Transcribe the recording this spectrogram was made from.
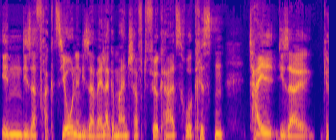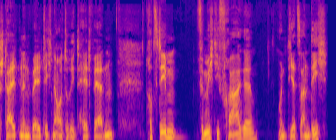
in dieser Fraktion, in dieser Wählergemeinschaft für Karlsruhe Christen Teil dieser gestaltenden weltlichen Autorität werden. Trotzdem für mich die Frage, und jetzt an dich,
